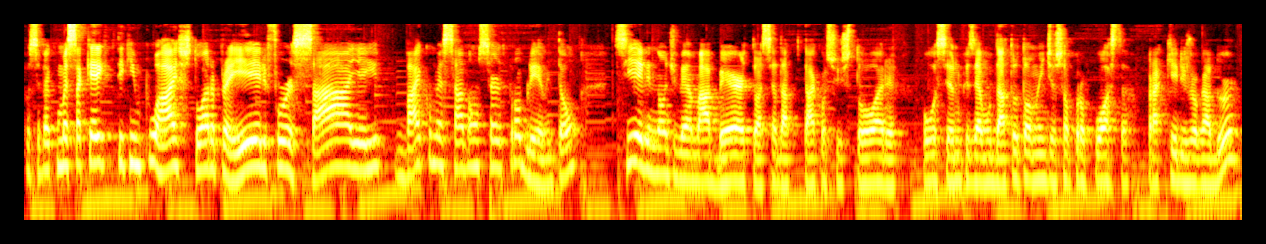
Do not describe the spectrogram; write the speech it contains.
você vai começar a querer ter que empurrar a história para ele, forçar, e aí vai começar a dar um certo problema. Então, se ele não tiver aberto a se adaptar com a sua história, ou você não quiser mudar totalmente a sua proposta para aquele jogador,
